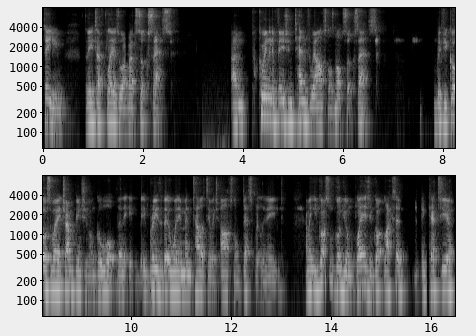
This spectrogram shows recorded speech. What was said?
team, they need to have players who have had success. And coming in and finishing tenth with Arsenal is not success. But if you go somewhere at Championship and go up, then it, it breeds a bit of winning mentality, which Arsenal desperately need. I mean, you've got some good young players. You've got, like I said, Nketiah.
